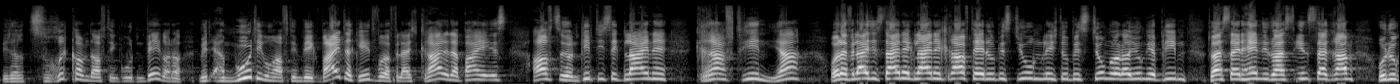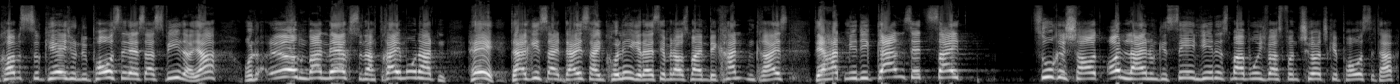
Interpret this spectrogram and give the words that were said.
wieder zurückkommt auf den guten Weg oder mit Ermutigung auf dem Weg weitergeht, wo er vielleicht gerade dabei ist, aufzuhören. Gib diese kleine Kraft hin, ja? Oder vielleicht ist deine kleine Kraft, hey, du bist jugendlich, du bist jung oder jung geblieben, du hast dein Handy, du hast Instagram und du kommst zur Kirche und du postest das wieder, ja? Und irgendwann merkst du nach drei Monaten, hey, da ist ein, da ist ein Kollege, da ist jemand aus meinem Bekanntenkreis, der hat mir die ganze Zeit zugeschaut online und gesehen, jedes Mal, wo ich was von Church gepostet habe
